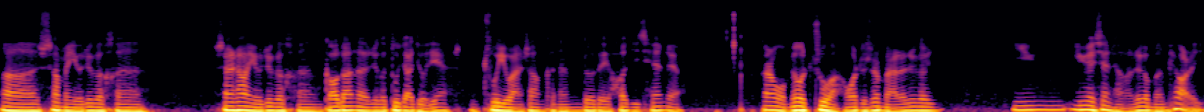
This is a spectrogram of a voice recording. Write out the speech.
呃，上面有这个很。山上有这个很高端的这个度假酒店，住一晚上可能都得好几千这样。当然我没有住啊，我只是买了这个音音乐现场的这个门票而已，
